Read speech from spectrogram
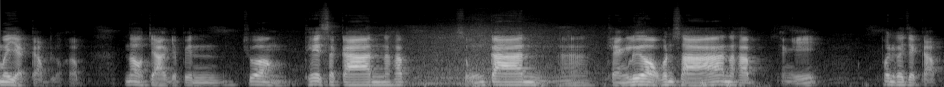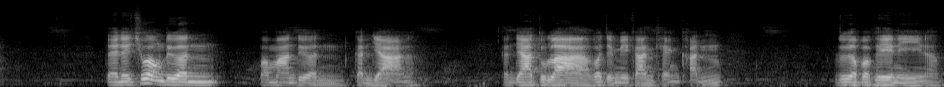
ไม่อยากกลับหรอกครับ นอกจากจะเป็นช่วงเทศกาลนะครับ สงกรารนะแข่งเรือออกพรรษานะครับ อย่างนี้ เพื่อนก็จะกลับ แต่ในช่วงเดือนประมาณเดือนกันยานะกันยาตุลาก็จะมีการแข่งขันเรือประเพณีนะครับ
